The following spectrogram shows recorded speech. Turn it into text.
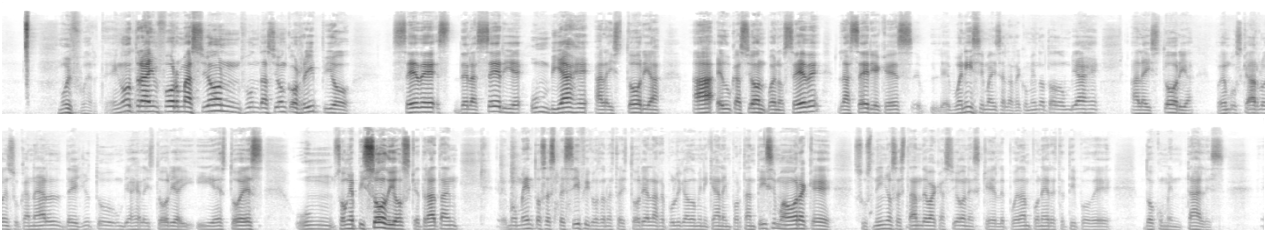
Muy fuerte. En otra información, Fundación Corripio, sede de la serie Un viaje a la historia a educación. Bueno, cede la serie que es eh, buenísima y se la recomiendo a todos, un viaje a la historia. Pueden buscarlo en su canal de YouTube, un viaje a la historia, y, esto es un, son episodios que tratan eh, momentos específicos de nuestra historia en la República Dominicana. Importantísimo ahora que sus niños están de vacaciones, que le puedan poner este tipo de documentales.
